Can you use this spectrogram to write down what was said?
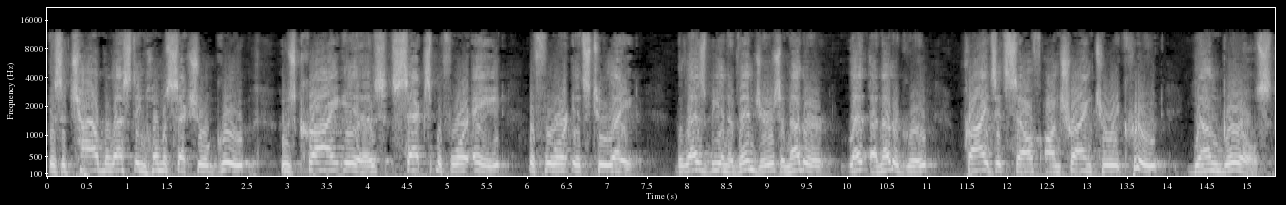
is a child molesting homosexual group whose cry is sex before eight, before it's too late. The Lesbian Avengers, another, another group, prides itself on trying to recruit young girls.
